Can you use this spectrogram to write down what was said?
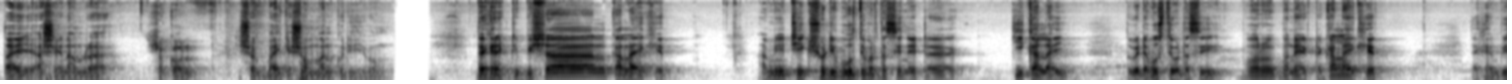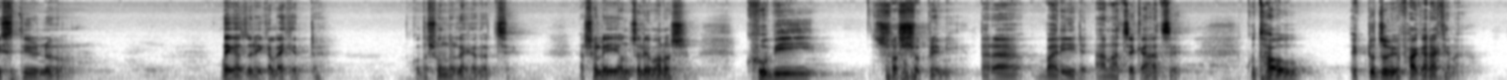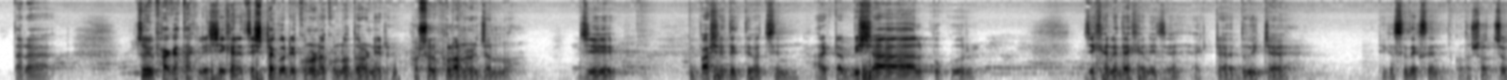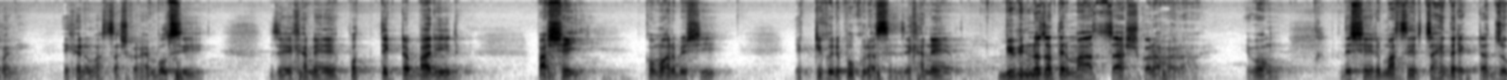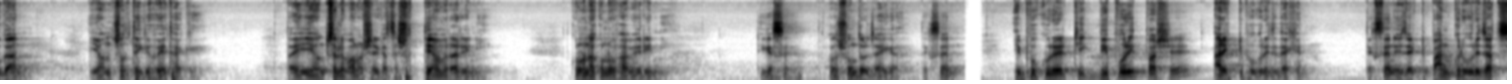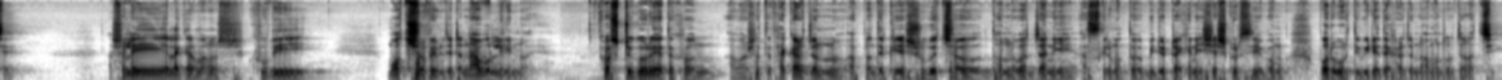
তাই আসেন আমরা সকল কৃষক ভাইকে সম্মান করি এবং দেখেন একটি বিশাল কালাই ক্ষেত। আমি ঠিক সঠিক বলতে পারতাছি না এটা কি কালাই, তবে এটা বুঝতে পারতাছি বড় মানে একটা কালাই ক্ষেত। দেখেন বিস্তীর্ণ জায়গা জুড়ে কালাই ক্ষেতটা, কত সুন্দর দেখা যাচ্ছে। আসলে এই অঞ্চলে মানুষ খুবই শস্যপ্রেমী। তারা বাড়ির আনাচে কানাচে কোথাও একটু জমি ফাঁকা রাখে না। তারা জমি ফাঁকা থাকলে সেখানে চেষ্টা করে কোনো না কোনো ধরনের ফসল ফলানোর জন্য। যে পাশে দেখতে পাচ্ছেন আরেকটা বিশাল পুকুর, যেখানে দেখেন এই যে একটা, দুইটা, ঠিক আছে দেখছেন কত স্বচ্ছ পানি। এখানেও মাছ চাষ করা হয়। আমি বলছি যে এখানে প্রত্যেকটা বাড়ির পাশেই কমার বেশি একটি করে পুকুর আছে যেখানে বিভিন্ন জাতের মাছ চাষ করা হয় এবং দেশের মাছের চাহিদার একটা যোগান এই অঞ্চল থেকে হয়ে থাকে। তাই এই অঞ্চলের মানুষের কাছে সত্যি আমরা ঋণী, কোনো না কোনোভাবে ঋণী। ঠিক আছে? কত সুন্দর জায়গা, দেখছেন? এই পুকুরের ঠিক বিপরীত পাশে আরেকটি পুকুরে যে দেখেন। দেখছেন? এই যে একটি পান করে উড়ে যাচ্ছে। আসলে এলাকার মানুষ খুবই মৎস্যপ্রেমী, যেটা না বললেই নয়। কষ্ট করে এতক্ষণ আমার সাথে থাকার জন্য আপনাদেরকে শুভেচ্ছা ও ধন্যবাদ জানিয়ে আজকের মতো ভিডিওটা এখানেই শেষ করছি এবং পরবর্তী ভিডিও দেখার জন্য আমন্ত্রণ জানাচ্ছি।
